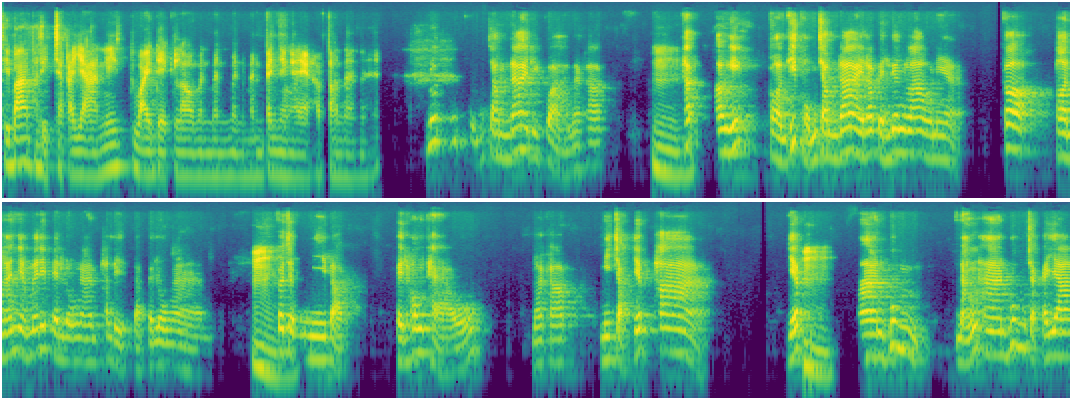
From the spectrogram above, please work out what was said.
ที่บ้านผลิตจักรยานนี่วัยเด็กเรามันมันมันมันเป็นยังไงครับ ตอนนั้นนะฮะรุ่นที่ผมจำได้ดีกว่านะครับอืมถ้าเอางี้ก่อนที่ผมจำได้แล้วเป็นเรื่องเล่าเนี่ย ก็ตอนนั้นยังไม่ได้เป็นโรงงานผลิตแบบเป็นโรงงานอืมก็จะมีแบบเป็นห้องแถวนะครับ มีจักรเย็บผ้า เย็บอืมอานหุ้มหนังอานหุ้มจักรยา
